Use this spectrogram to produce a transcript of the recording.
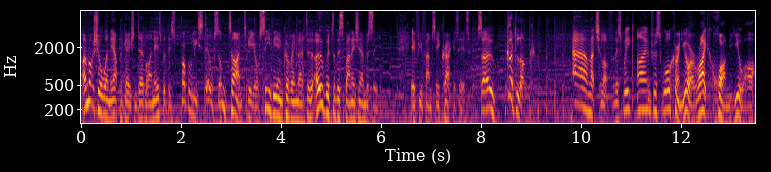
I'm not sure when the application deadline is, but there's probably still some time to get your CV and covering letter over to the Spanish embassy, if you fancy a crack at it. So, good luck! And that's your lot for this week. I'm Tris Walker, and you're a right Juan, you are.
